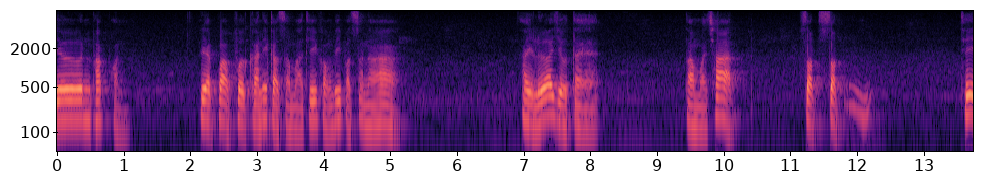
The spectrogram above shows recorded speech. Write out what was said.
ยืนพักผ่อน เรียกว่าฝึกคณิกสมาธิของวิปัสสนา ให้เหลืออยู่แต่ธรรมชาติ สดสดที่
